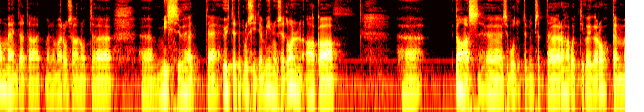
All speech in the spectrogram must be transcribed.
ammendada, et me oleme aru saanud, äh, mis ühed, ühtede plussid ja miinused on, aga taas see puudutab ilmselt rahakotti kõige rohkem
